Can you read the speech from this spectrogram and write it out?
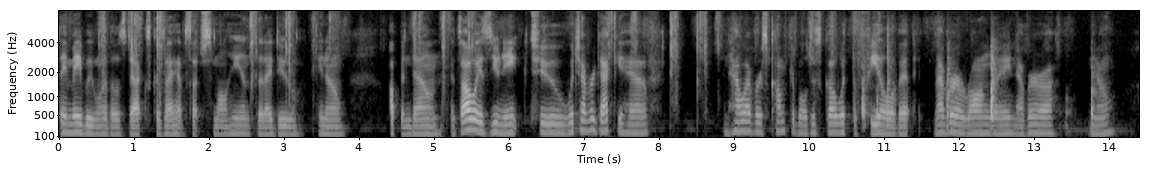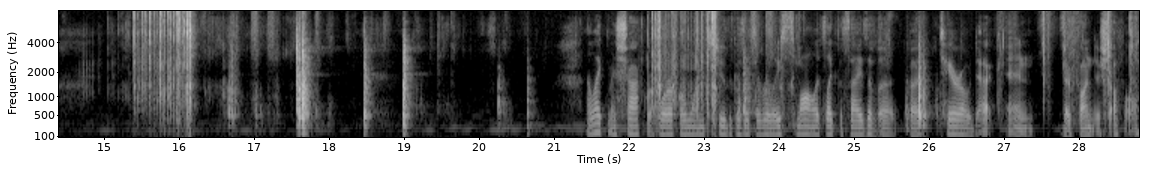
They may be one of those decks because I have such small hands that I do, you know, up and down. It's always unique to whichever deck you have. And however is comfortable, just go with the feel of it. Never a wrong way, never a, you know. I like my Chakra Oracle one too because it's a really small, it's like the size of a, a tarot deck and they're fun to shuffle.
